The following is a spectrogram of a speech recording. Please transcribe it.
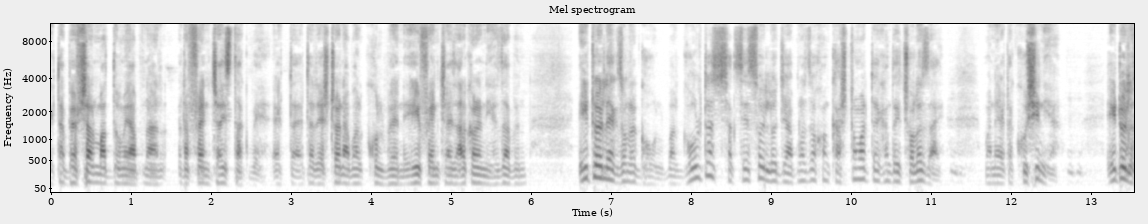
একটা ব্যবসার মাধ্যমে আপনার একটা ফ্র্যাঞ্চাইজ থাকবে একটা একটা রেস্টুরেন্ট আবার খুলবেন এই ফ্র্যাঞ্চাইজ আর করে নিয়ে যাবেন। এইটা হলো একজনের গোল বা গোলটা সাকসেস হইল যে আপনার যখন কাস্টমারটা এখান থেকে চলে যায় মানে একটা খুশি নিয়ে এইটা হলো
